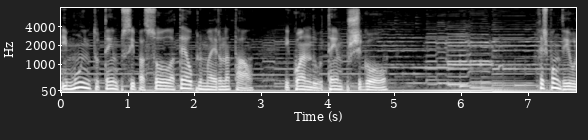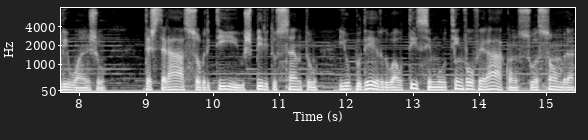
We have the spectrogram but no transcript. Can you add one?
e muito tempo se passou até o primeiro Natal. E quando o tempo chegou, respondeu-lhe o anjo: Descerá sobre ti o Espírito Santo e o poder do Altíssimo te envolverá com sua sombra.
